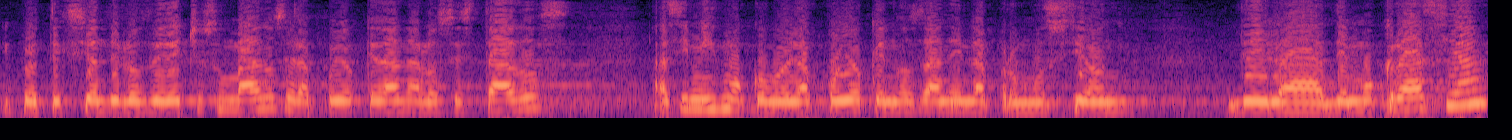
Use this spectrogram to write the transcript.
y protección de los derechos humanos, el apoyo que dan a los estados, asimismo como el apoyo que nos dan en la promoción de la democracia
